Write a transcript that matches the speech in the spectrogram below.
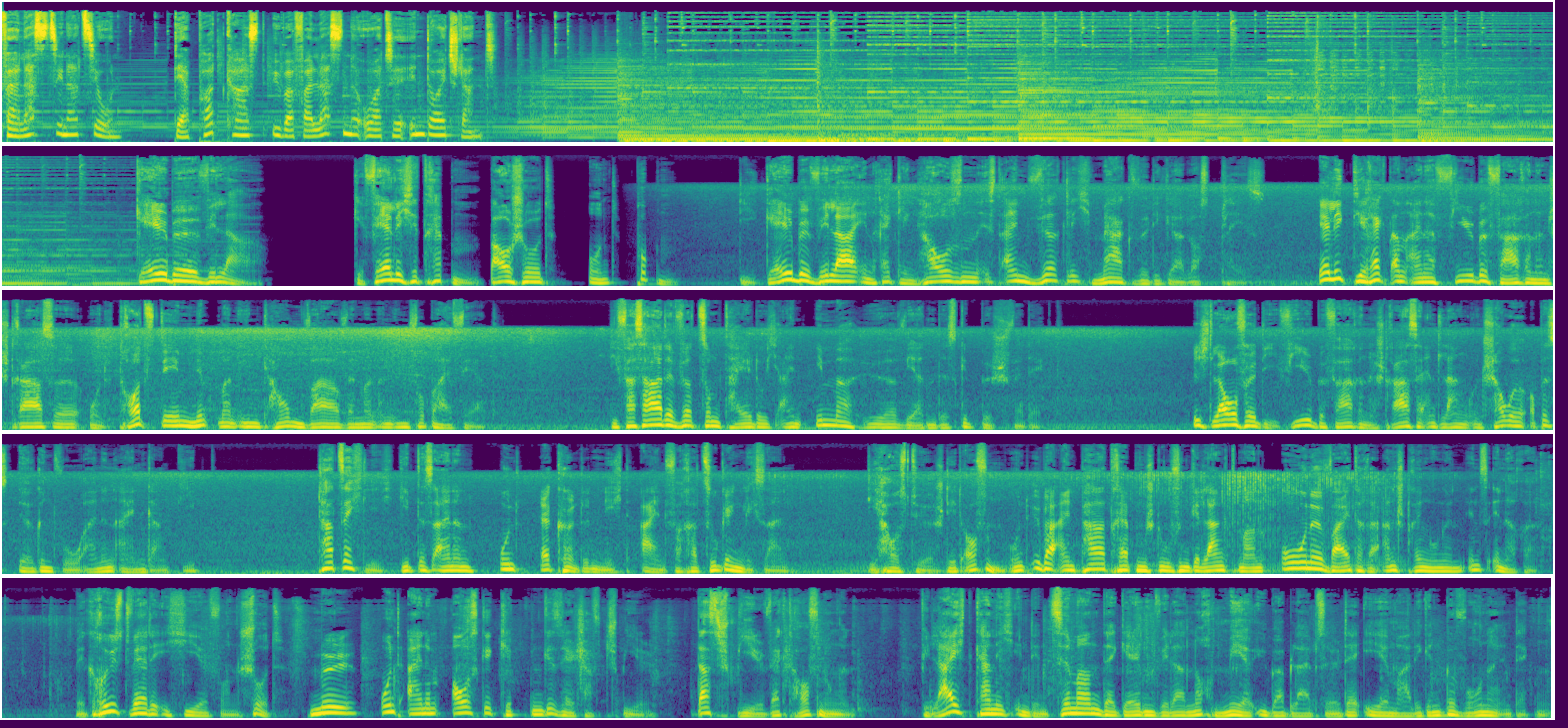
Verlassination, der Podcast über verlassene Orte in Deutschland. Gelbe Villa. Gefährliche Treppen, Bauschutt und Puppen. Die gelbe Villa in Recklinghausen ist ein wirklich merkwürdiger Lost Place. Er liegt direkt an einer vielbefahrenen Straße und trotzdem nimmt man ihn kaum wahr, wenn man an ihm vorbeifährt. Die Fassade wird zum Teil durch ein immer höher werdendes Gebüsch verdeckt. Ich laufe die vielbefahrene Straße entlang und schaue, ob es irgendwo einen Eingang gibt. Tatsächlich gibt es einen und er könnte nicht einfacher zugänglich sein. Die Haustür steht offen und über ein paar Treppenstufen gelangt man ohne weitere Anstrengungen ins Innere. Begrüßt werde ich hier von Schutt, Müll und einem ausgekippten Gesellschaftsspiel. Das Spiel weckt Hoffnungen. Vielleicht kann ich in den Zimmern der gelben Villa noch mehr Überbleibsel der ehemaligen Bewohner entdecken.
